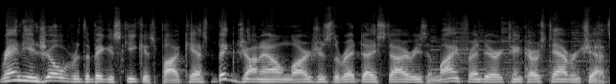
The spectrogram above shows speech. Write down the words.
Randy and Joe over at the Biggest Geekus podcast, Big John Allen Large's the Red Dice Diaries, and my friend Eric Tenkar's Tavern Chat.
